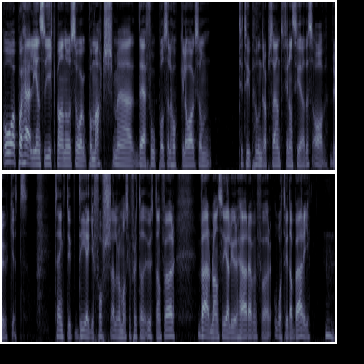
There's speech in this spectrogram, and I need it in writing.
Och på helgen så gick man och såg på match med det fotbolls eller hockeylag som till typ 100% finansierades av bruket. Tänk typ Degerfors eller om man ska flytta utanför Värmland så gäller ju det här även för Åtvidaberg. Mm.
